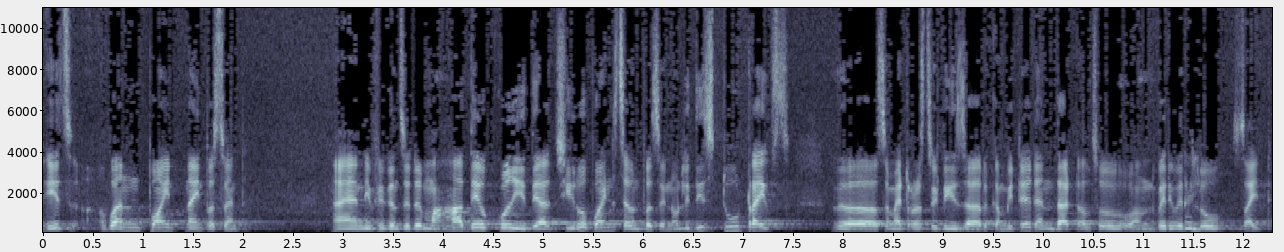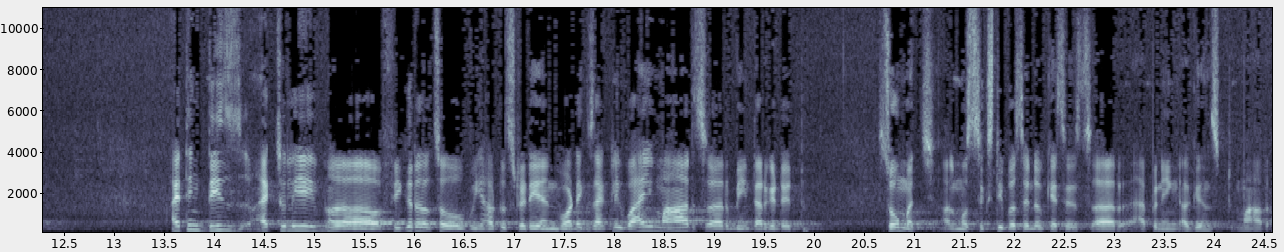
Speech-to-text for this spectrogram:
is 1.9%, and if you consider Mahadev Koli, they are 0.7%. Only these two tribes uh, some atrocities are committed and that also on very, very low side. I think these actually uh, figure also we have to study and what exactly, why Mahars are being targeted so much. Almost 60% of cases are happening against Mahar.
